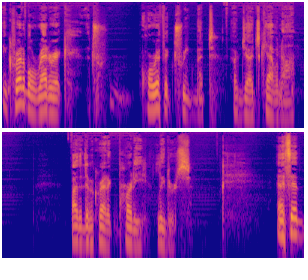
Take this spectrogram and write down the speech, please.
incredible rhetoric, the tr- horrific treatment of Judge Kavanaugh by the Democratic Party leaders. And I said,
